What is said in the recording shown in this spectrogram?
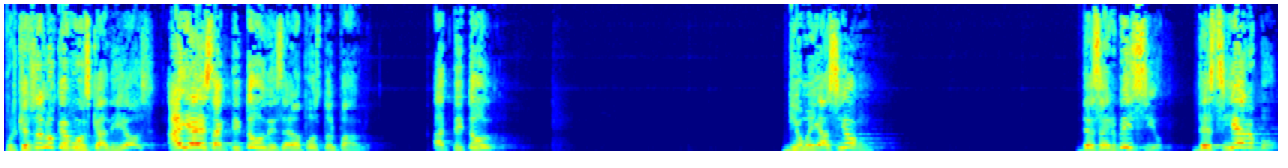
Porque eso es lo que busca Dios. Haya esa actitud, dice el apóstol Pablo. Actitud de humillación, de servicio, de siervo,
